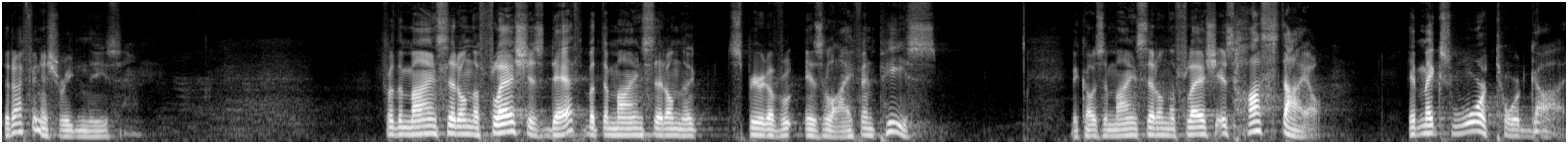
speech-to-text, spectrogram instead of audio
Did I finish reading these? For the mindset on the flesh is death, but the mindset on the spirit of, is life and peace. Because the mindset on the flesh is hostile, it makes war toward God.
